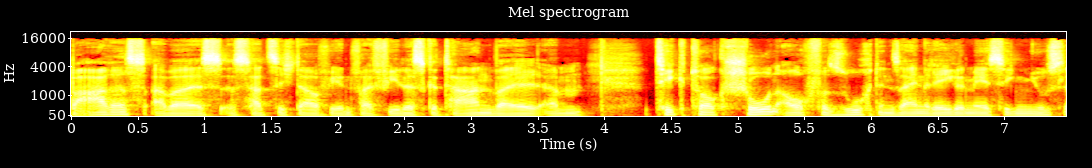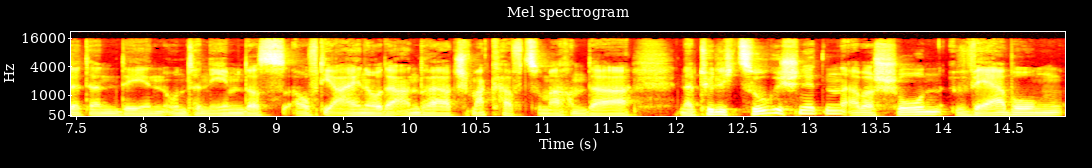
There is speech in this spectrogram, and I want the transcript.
Bares, aber es, es hat sich da auf jeden Fall vieles getan, weil ähm, TikTok schon auch versucht, in seinen regelmäßigen Newslettern den Unternehmen das auf die eine oder andere Art schmackhaft zu machen. Da natürlich zugeschnitten, aber schon Werbung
